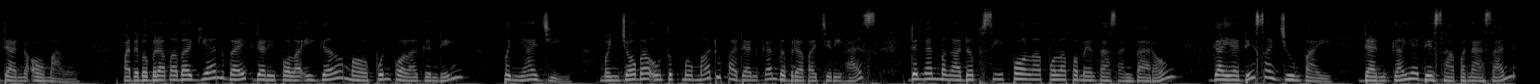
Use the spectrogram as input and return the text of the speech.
dan omang. Pada beberapa bagian baik dari pola eagle maupun pola gending, penyaji mencoba untuk memadu padankan beberapa ciri khas dengan mengadopsi pola-pola pementasan barong, gaya desa jumpai, dan gaya desa penasan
